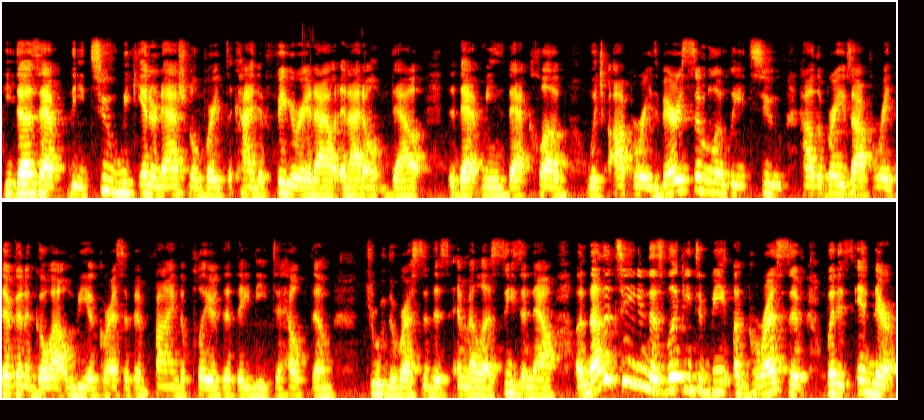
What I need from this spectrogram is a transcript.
he does have the two week international break to kind of figure it out. And I don't doubt that that means that club, which operates very similarly to how the Braves operate, they're going to go out and be aggressive and find the player that they need to help them through the rest of this MLS season. Now, another team that's looking to be aggressive, but it's in their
